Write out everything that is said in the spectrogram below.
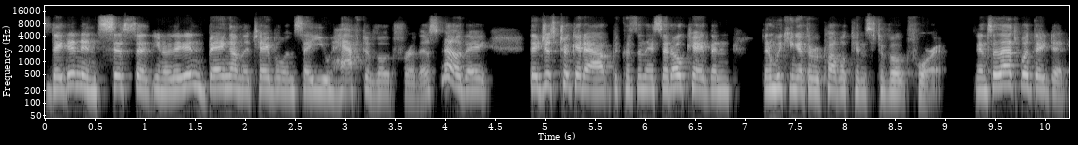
They didn't insist that you know. They didn't bang on the table and say you have to vote for this. No, they they just took it out because then they said, okay, then then we can get the Republicans to vote for it. And so that's what they did.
